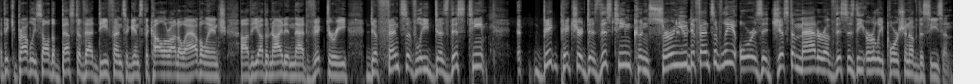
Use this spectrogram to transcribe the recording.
I think you probably saw the best of that defense against the Colorado Avalanche uh, the other night in that victory. Defensively, does this team, big picture, does this team concern you defensively, or is it just a matter of this is the early portion of the season?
